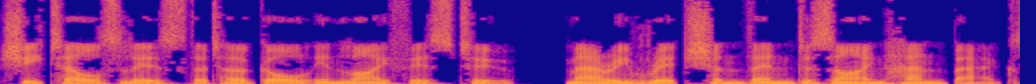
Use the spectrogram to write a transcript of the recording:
she tells Liz that her goal in life is to marry rich and then design handbags.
